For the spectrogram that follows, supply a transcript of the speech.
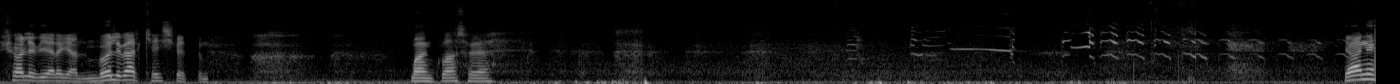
şöyle bir yere geldim. Böyle bir yer keşfettim. Banklar ve Yani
